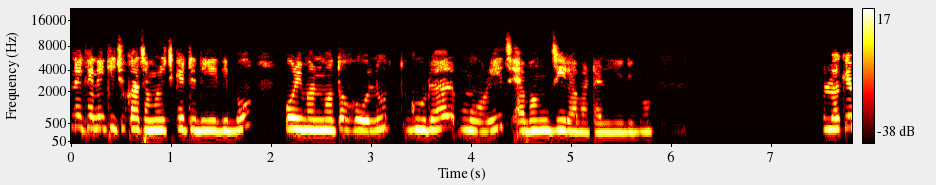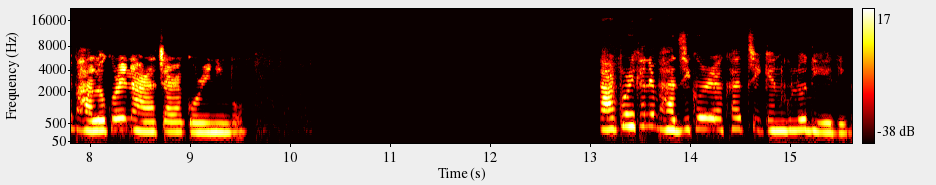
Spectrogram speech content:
এখানে কিছু কাঁচামরিচ কেটে দিয়ে দিব, পরিমাণ মতো হলুদ গুঁড়া, মরিচ এবং জিরা বাটা দিয়ে দিব। এগুলোকে ভালো করে নাড়াচাড়া করে নিব। তারপর এখানে ভাজি করে রাখা চিকেনগুলো দিয়ে দিব।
